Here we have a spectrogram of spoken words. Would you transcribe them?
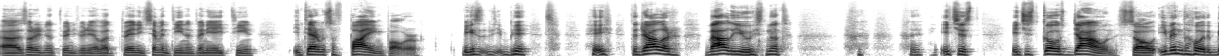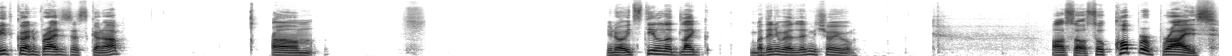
uh, sorry not 2020 but 2017 and 2018 in terms of buying power because the dollar value is not it just it just goes down. So even though the Bitcoin prices has gone up, um, you know, it's still not like. But anyway, let me show you. Also, so copper price.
